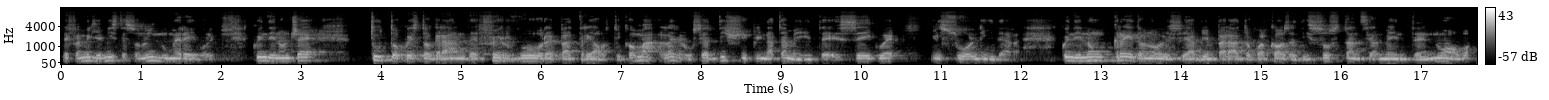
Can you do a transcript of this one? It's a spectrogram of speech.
le famiglie miste sono innumerevoli, quindi non c'è tutto questo grande fervore patriottico, ma la Russia disciplinatamente segue il suo leader. Quindi non credo noi si abbia imparato qualcosa di sostanzialmente nuovo,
